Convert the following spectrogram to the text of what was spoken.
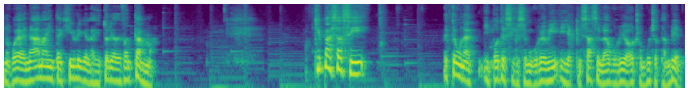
No puede haber nada más intangible que las historias de fantasmas. ¿Qué pasa si... Esta es una hipótesis que se me ocurrió a mí y quizás se le ha ocurrido a otros muchos también.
